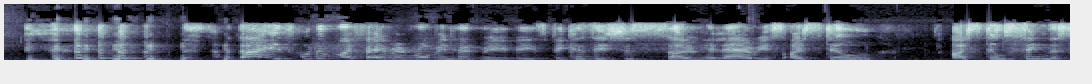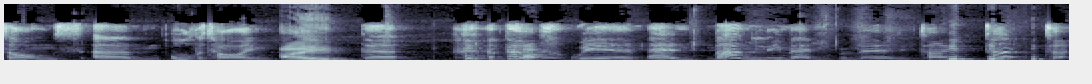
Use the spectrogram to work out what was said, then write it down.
that is one of my favourite Robin Hood movies because it's just so hilarious. I still, I still sing the songs um, all the time. I The, the we're men, manly men men in time, time, time.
